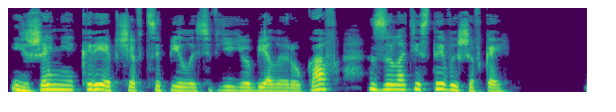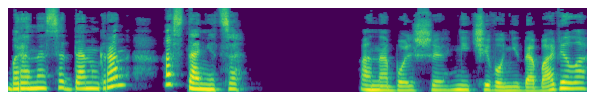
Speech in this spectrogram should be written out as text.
и Женя крепче вцепилась в ее белый рукав с золотистой вышивкой. «Баронесса Дангран останется». Она больше ничего не добавила,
